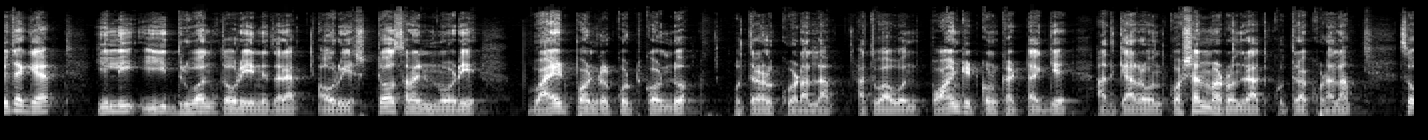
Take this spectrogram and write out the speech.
ಜೊತೆಗೆ ಇಲ್ಲಿ ಈ ಧ್ರುವಂತ್ ಅವ್ರು ಏನಿದ್ದಾರೆ ಅವರು ಎಷ್ಟೋ ಸಲ ನೋಡಿ ವೈಡ್ ಪಾಯಿಂಟ್ಗಳು ಕೊಟ್ಕೊಂಡು ಉತ್ತರಗಳು ಕೊಡಲ್ಲ. ಅಥವಾ ಒಂದು ಪಾಯಿಂಟ್ ಇಟ್ಕೊಂಡು ಕಟ್ಟಾಗಿ ಅದಕ್ಕೆ ಯಾರೋ ಒಂದು ಕ್ವಶನ್ ಮಾಡು ಅಂದರೆ ಅದಕ್ಕೆ ಉತ್ತರ ಕೊಡಲ್ಲ. ಸೊ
